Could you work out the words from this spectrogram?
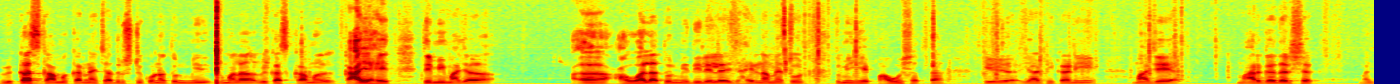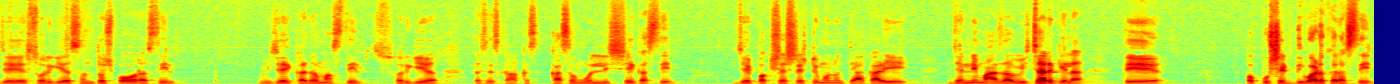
विकास कामं करण्याच्या दृष्टिकोनातून मी तुम्हाला विकास कामं काय आहेत ते मी माझ्या अहवालातून मी दिलेल्या जाहीरनाम्यातून तुम्ही हे पाहू शकता की या ठिकाणी माझे मार्गदर्शक म्हणजे स्वर्गीय संतोष पवार असतील विजय कदम असतील स्वर्गीय तसेच काकस कासमवल्ली शेख असतील जे पक्षश्रेष्ठी म्हणून त्या काळी ज्यांनी माझा विचार केला ते पप्पू शेठ दिवाडकर असतील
